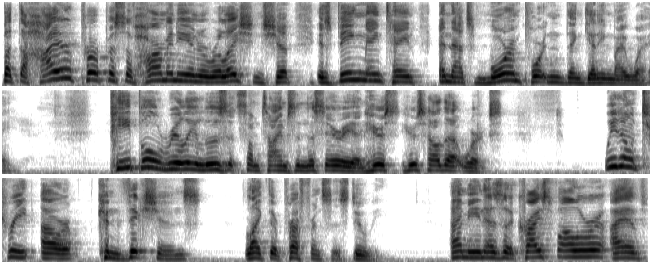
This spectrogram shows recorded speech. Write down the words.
But the higher purpose of harmony in a relationship is being maintained, and that's more important than getting my way. People really lose it sometimes in this area, and here's, here's how that works we don't treat our convictions like their preferences, do we? I mean, as a Christ follower, I have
